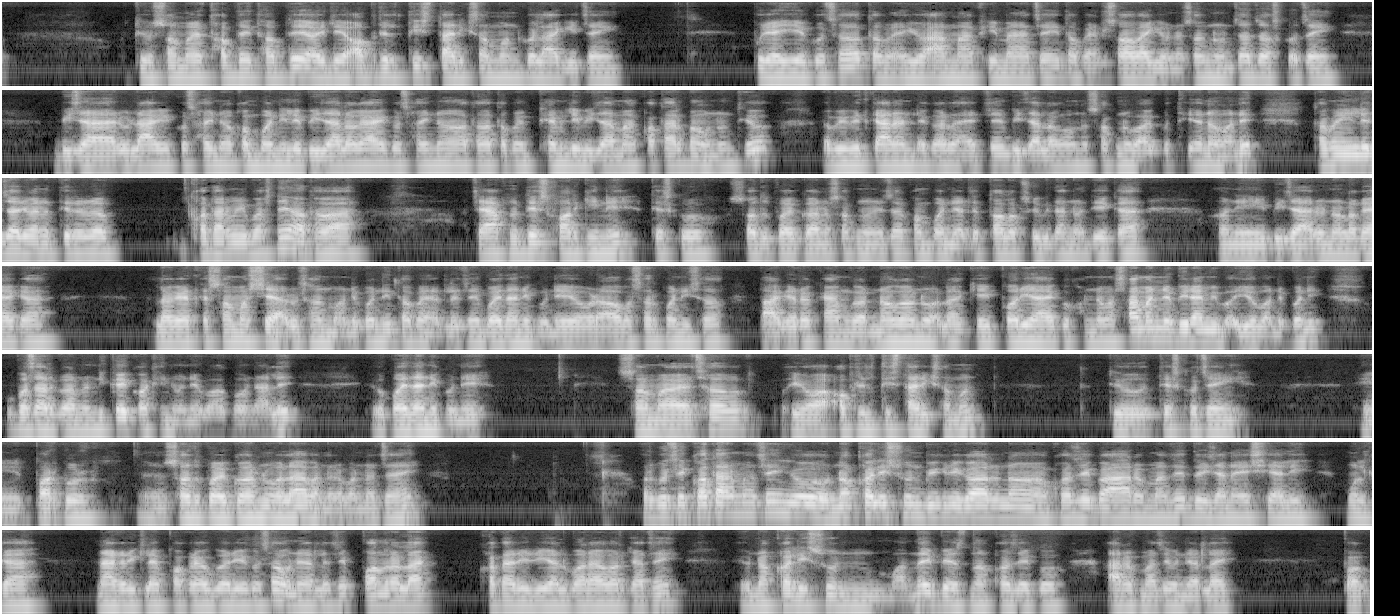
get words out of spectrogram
त्यो समय थप्दै थप्दै अहिले अप्रिल तिस तारिकसम्मको लागि चाहिँ पुर्याइएको छ। तपाईँ यो आम माफीमा चाहिँ तपाईँहरू सहभागी हुन सक्नुहुन्छ जसको चाहिँ भिजाहरू लागेको छैन कम्पनीले भिजा लगाएको छैन अथवा तपाईँ फ्यामिली भिजामा कतारमा हुनुहुन्थ्यो र विविध कारणले गर्दाखेरि चाहिँ भिजा लगाउन सक्नुभएको थिएन भने तपाईँले जरिवाना तिरेर कतारमै बस्ने अथवा चाहिँ आफ्नो देश फर्किने त्यसको सदुपयोग गर्न सक्नुहुनेछ। कम्पनीहरूले तलब सुविधा नदिएका अनि भिजाहरू नलगाएका लगायतका समस्याहरू छन् भने पनि तपाईँहरूले चाहिँ वैधानिक हुने एउटा अवसर पनि छ। भागेर काम गर्न नगर्नु होला। केही परिआएको खण्डमा सामान्य बिरामी भइयो भने पनि उपचार गर्न निकै कठिन हुने भएको हुनाले यो वैधानिक हुने समय छ। यो अप्रिल तिस तारिकसम्म त्यो त्यसको चाहिँ भरपुर सदुपयोग गर्नु होला भनेर भन्न चाहेँ। अर्को चाहिँ कतारमा चाहिँ यो नक्कली सुन बिक्री गर्न खोजेको आरोपमा चाहिँ दुईजना एसियाली मूलका नागरिकलाई पक्राउ गरिएको छ। उनीहरूले चाहिँ पन्ध्र लाख कतारी रियल बराबरका चाहिँ यो नक्कली सुन भन्दै बेच्न खोजेको आरोपमा चाहिँ उनीहरूलाई पक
